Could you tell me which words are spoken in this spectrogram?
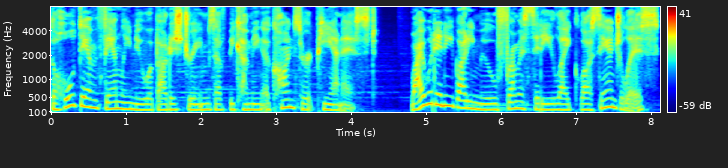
the whole damn family knew about his dreams of becoming a concert pianist. Why would anybody move from a city like Los Angeles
